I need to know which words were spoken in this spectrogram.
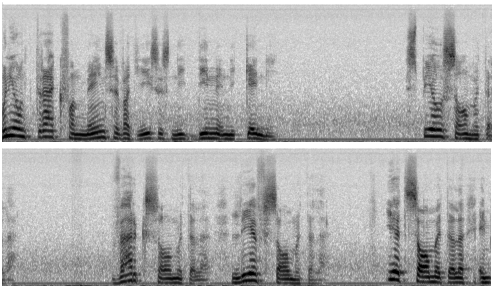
Moenie onttrek van mense wat Jesus nie dien en nie ken nie. Speel saam met hulle. Werk saam met hulle, leef saam met hulle. Eet saam met hulle en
